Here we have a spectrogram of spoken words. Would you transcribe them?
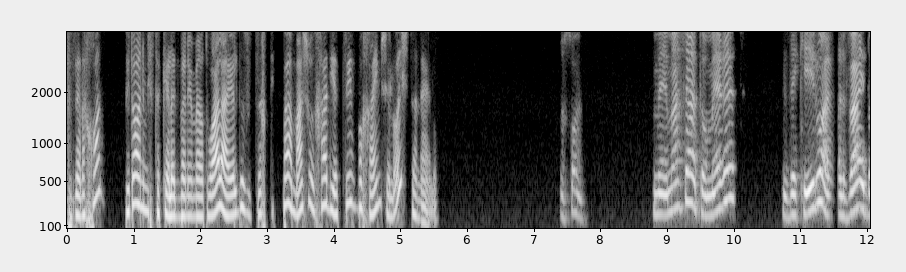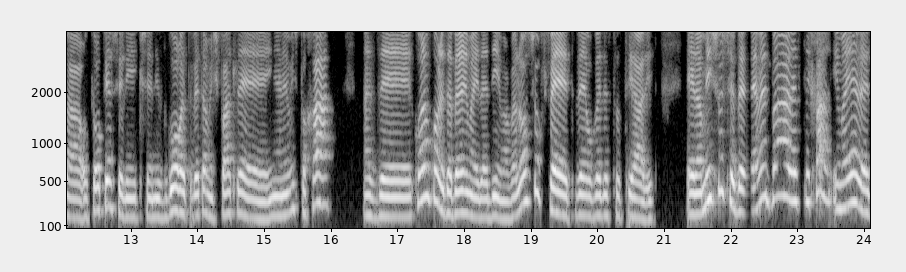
וזה נכון. פתאום אני מסתכלת ואני אומרת, וואלה, הילד הזה צריך טיפה, משהו אחד יציב בחיים שלא ישתנה לו. נכון. ממה שאת אומרת, זה כאילו הלוואי באוטופיה שלי, כשנסגור את בית המשפט לענייני משפחה, אז אה, קודם כל לדבר עם הילדים, אבל לא שופט ועובדת סוציאלית, אלא מישהו שבאמת בא לשיחה עם הילד,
